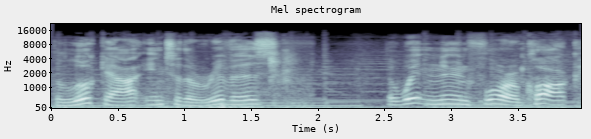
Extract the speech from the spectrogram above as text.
the lookout into the rivers, the Winton Noon Floral Clock.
